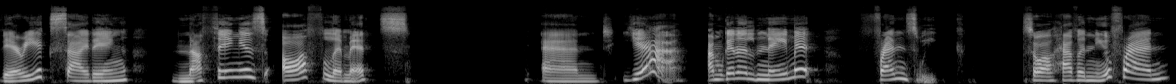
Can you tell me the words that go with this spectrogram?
very exciting. Nothing is off limits. And yeah, I'm going to name it Friends Week. So I'll have a new friend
